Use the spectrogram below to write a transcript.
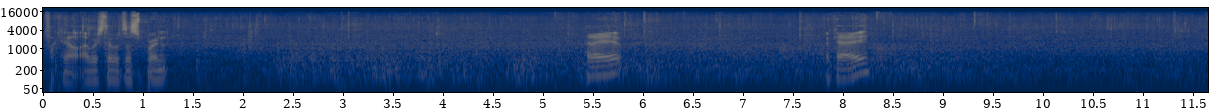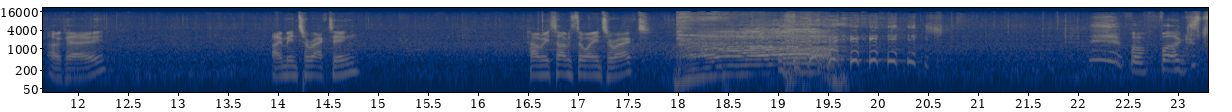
Fucking hell, I wish there was a sprint. Hello? Okay. Okay. I'm interacting. How many times do I interact? For fuck's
